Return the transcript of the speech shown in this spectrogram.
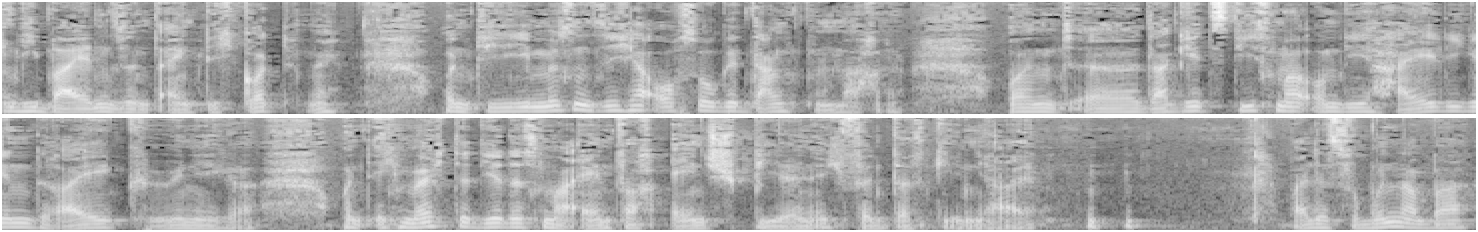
die beiden sind eigentlich Gott, ne? Und die müssen sich ja auch so Gedanken machen. Und äh, da geht's diesmal um die heiligen drei Könige. Und ich möchte dir das mal einfach einspielen. Ich finde das genial. weil es so wunderbar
